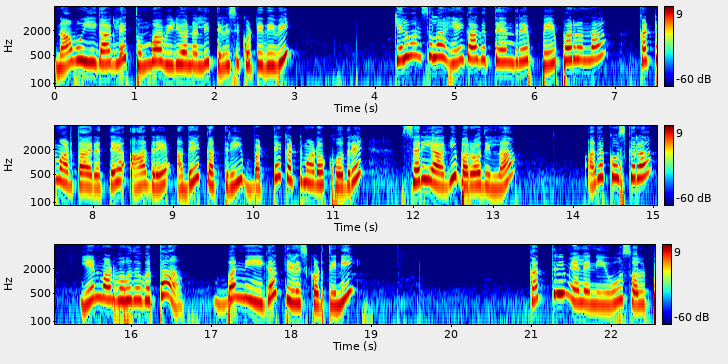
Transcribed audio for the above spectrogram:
ನಾವು ಈಗಾಗಲೇ ತುಂಬ ವಿಡಿಯೋನಲ್ಲಿ ತಿಳಿಸಿಕೊಟ್ಟಿದ್ದೀವಿ. ಕೆಲವೊಂದು ಸಲ ಹೇಗಾಗುತ್ತೆ ಅಂದರೆ ಪೇಪರನ್ನು ಕಟ್ ಮಾಡ್ತಾ ಇರುತ್ತೆ, ಆದರೆ ಅದೇ ಕತ್ರಿ ಬಟ್ಟೆ ಕಟ್ ಮಾಡೋಕ್ಕೆ ಹೋದರೆ ಸರಿಯಾಗಿ ಬರೋದಿಲ್ಲ. ಅದಕ್ಕೋಸ್ಕರ ಏನು ಮಾಡಬಹುದು ಗೊತ್ತಾ? ಬನ್ನಿ ಈಗ ತಿಳಿಸ್ಕೊಡ್ತೀನಿ. ಕತ್ರಿ ಮೇಲೆ ನೀವು ಸ್ವಲ್ಪ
